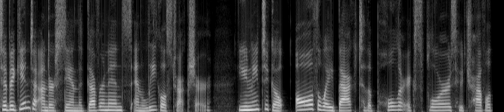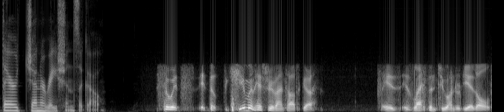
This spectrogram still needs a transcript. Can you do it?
To begin to understand the governance and legal structure, you need to go all the way back to the polar explorers who traveled there generations ago. So it's it, the, the human history of Antarctica is is less than 200 years old.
